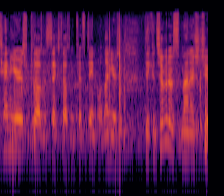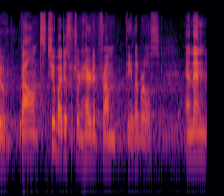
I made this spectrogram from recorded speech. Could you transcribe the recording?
10 years from 2006 2015, well, nine years, the Conservatives managed to balance two budgets which were inherited from the Liberals and then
